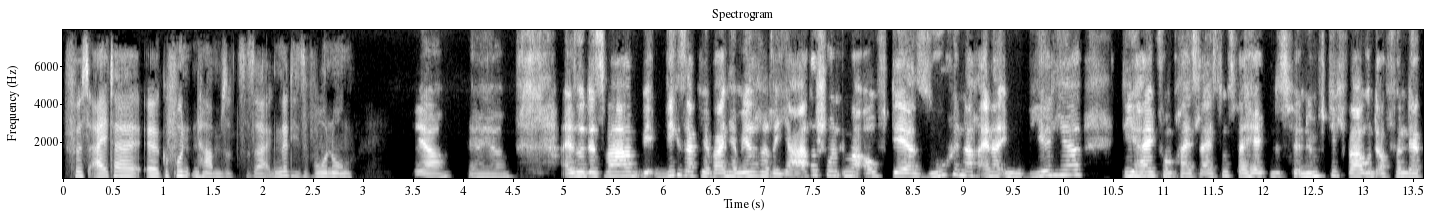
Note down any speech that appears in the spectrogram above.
fürs Alter äh, gefunden haben, sozusagen, ne, diese Wohnung. Ja, ja, ja. Also das war, wie gesagt, wir waren ja mehrere Jahre schon immer auf der Suche nach einer Immobilie, die halt vom Preis-Leistungs-Verhältnis vernünftig war und auch von der,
